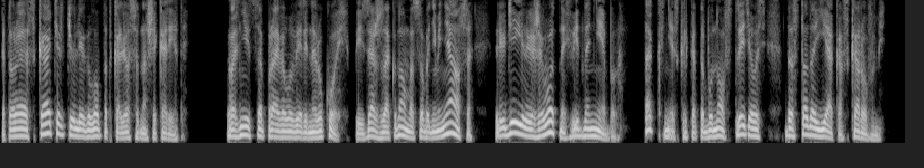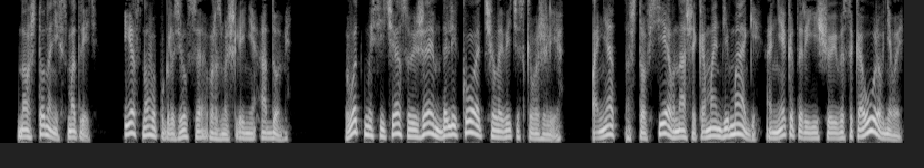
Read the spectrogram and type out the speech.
которое скатертью легло под колеса нашей кареты. Возница правил уверенной рукой. Пейзаж за окном особо не менялся, Людей или животных видно не было. Так несколько табунов встретилось до стада яков с коровами. Но что на них смотреть? Я снова погрузился в размышления о доме. Вот мы сейчас уезжаем далеко от человеческого жилья. Понятно, что все в нашей команде маги, а некоторые еще и высокоуровневые.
